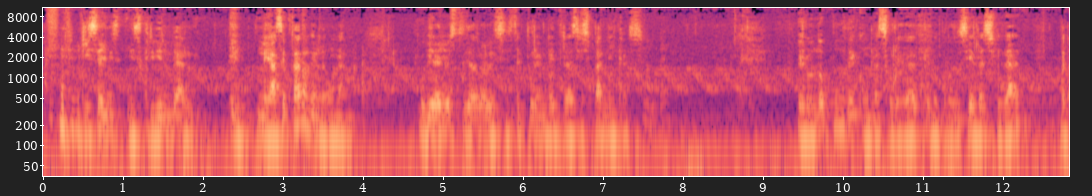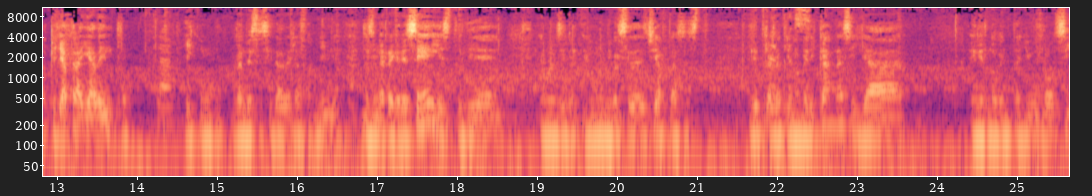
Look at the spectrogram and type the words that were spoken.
quise ins- inscribirme al... en- me aceptaron en la UNAM. Hubiera yo estudiado la licenciatura en letras hispánicas, pero no pude con la soledad que me producía la ciudad, bueno, que ya traía adentro Claro. y con la necesidad de la familia. Entonces me regresé y estudié en la, Universidad de Chiapas este, letras Letras. latinoamericanas y ya en el 91 sí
